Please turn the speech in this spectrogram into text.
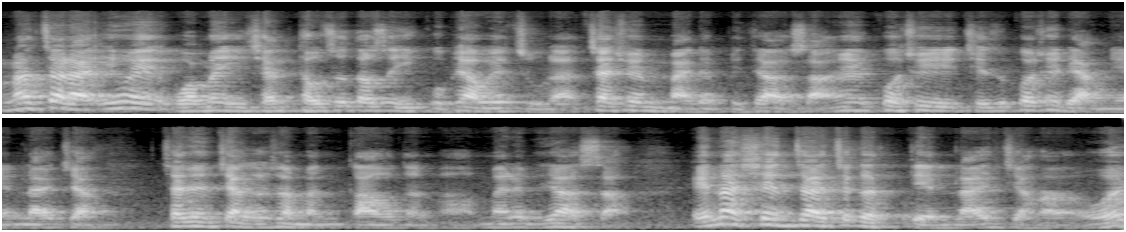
那再来，因为我们以前投资都是以股票为主了，债券买的比较少。因为过去其实过去两年来讲，债券价格算蛮高的嘛，买的比较少。哎，那现在这个点来讲啊，我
